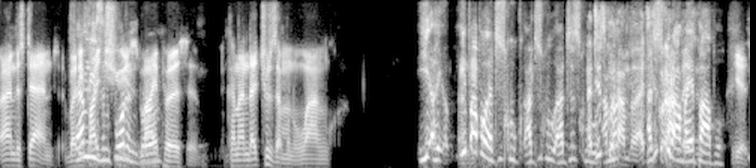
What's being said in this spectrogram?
I understand. But Family if I is choose important, bro. my person, kana ndachuza munhu wangu. yeah, ipapo hatisku hatisku hatisku Hatisku I'm not- ramba, hatisku hatisku ramba, ramba it's- ipapo. Yes.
